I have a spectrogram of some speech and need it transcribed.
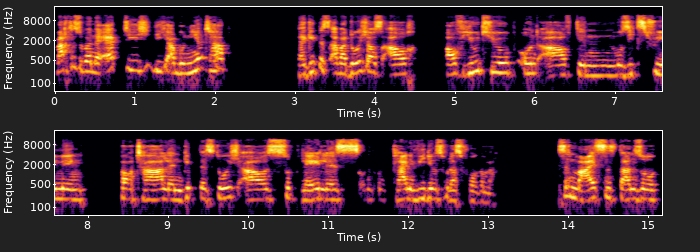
macht es über eine App, die ich, die ich abonniert habe. Da gibt es aber durchaus auch auf YouTube und auf den Musikstreaming-Portalen gibt es durchaus so Playlists und, und, kleine Videos, wo das vorgemacht Es sind meistens dann so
